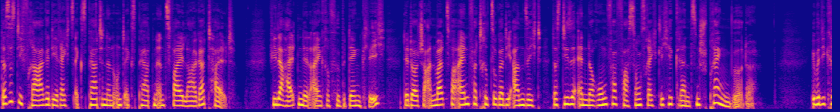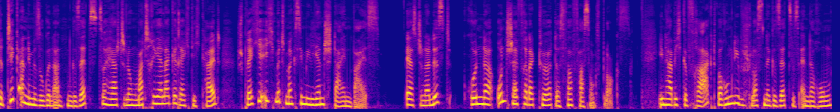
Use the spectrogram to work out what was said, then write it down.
Das ist die Frage, die Rechtsexpertinnen und Experten in zwei Lager teilt. Viele halten den Eingriff für bedenklich. Der Deutsche Anwaltsverein vertritt sogar die Ansicht, dass diese Änderung verfassungsrechtliche Grenzen sprengen würde. Über die Kritik an dem sogenannten Gesetz zur Herstellung materieller Gerechtigkeit spreche ich mit Maximilian Steinbeiß. Er ist Journalist, Gründer und Chefredakteur des Verfassungsblogs. Ihn habe ich gefragt, warum die beschlossene Gesetzesänderung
